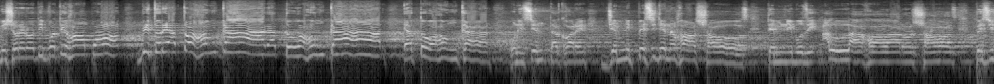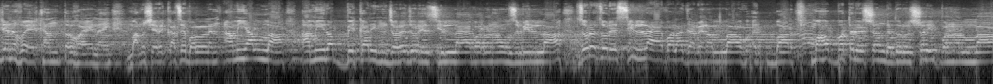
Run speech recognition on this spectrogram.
মিশরের অধিপতি হওয়ার পর ভিতরে এত অহংকার এত অহংকার এত অহংকার। উনি চিন্তা করে, যেমনি প্রেসিডেন্ট হওয়া সহজ, তেমনি বুঝি আল্লাহ হওয়ারও সহজ। প্রেসিডেন্ট হয়ে ক্ষান্ত হয় নাই। মানুষের কাছে বললেন, আমি আল্লাহ, আমি রব্বে কারিম। জোরে জোরে চিল্লায় বলো না উজবিল্লাহ জোরে জোরে চিল্লায় বলা যাবেন আল্লাহ একবার মহব্বতের সঙ্গে দুরু শরীফ আল্লাহ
